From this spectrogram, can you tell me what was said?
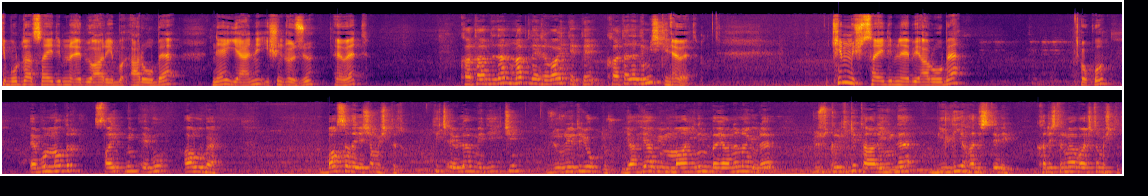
Ki burada Said İbn Ebu Arube ne yani işin özü. Evet. Katade'den naklen rivayet etti. Katade demiş ki Evet. Kimmiş Said İbn Ebi Arube? Oku. Ebu Nadır Said bin Ebu Arube Basra'da yaşamıştır. Hiç evlenmediği için zürriyeti yoktur. Yahya bin Ma'in'in beyanına göre 142 tarihinde bildiği hadisleri karıştırmaya başlamıştır.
